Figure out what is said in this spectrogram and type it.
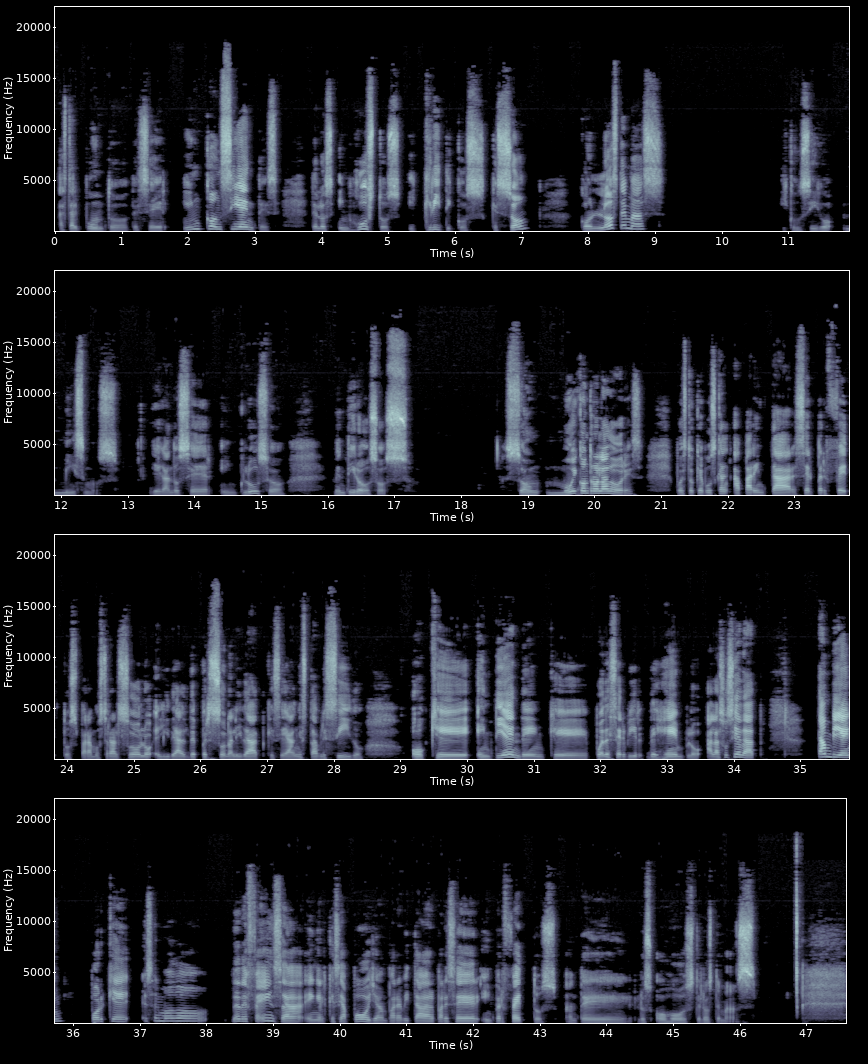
hasta el punto de ser inconscientes de los injustos y críticos que son con los demás y consigo mismos, llegando a ser incluso mentirosos. Son muy controladores, puesto que buscan aparentar ser perfectos para mostrar solo el ideal de personalidad que se han establecido o que entienden que puede servir de ejemplo a la sociedad, también porque es el modo de defensa en el que se apoyan para evitar parecer imperfectos ante los ojos de los demás.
